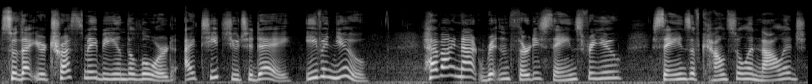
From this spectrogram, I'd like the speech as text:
So that your trust may be in the Lord, I teach you today, even you. Have I not written thirty sayings for you, sayings of counsel and knowledge,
